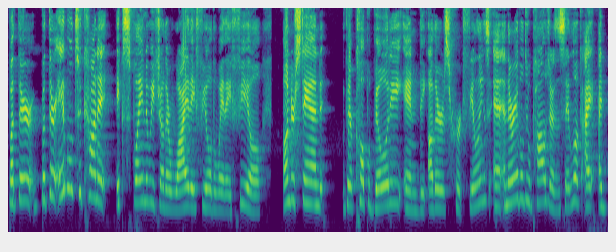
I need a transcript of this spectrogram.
but they're but they're able to kind of explain to each other why they feel the way they feel, understand their culpability and the other's hurt feelings and, and, they're able to apologize and say look I, I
